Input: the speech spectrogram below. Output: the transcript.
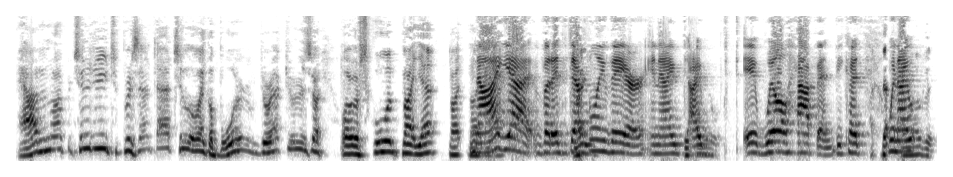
had an opportunity to present that to like a board of directors or, or a school? Not yet. Not, not, Not yet, but it's definitely there, and I, I, it will happen because when I, it.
